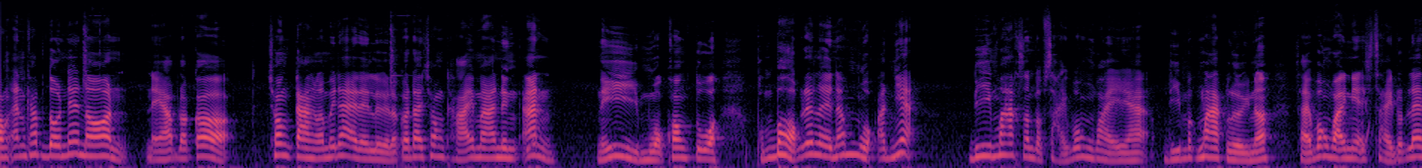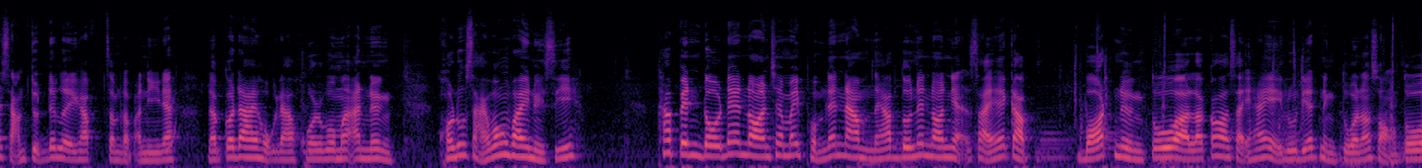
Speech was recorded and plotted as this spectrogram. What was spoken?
2 อันครับ โดนแน่นอนนะครับ แล้วก็ช่องกลางเราไม่ได้อะไรเลย แล้วก็ได้ช่องท้ายมา 1 อัน นี่หมวกคล้องตัว ผมบอกได้เลยนะหมวกอันเนี้ย ดีมากสำหรับสายว่องไวฮะดีมากๆเลยเนาะสายว่องไวเนี่ยใส่รถแร่3จุดได้เลยครับสำหรับอันนี้นะแล้วก็ได้ 6 ดาวโคโรโบมาอันหนึงขอดูสายว่องไวหน่อยสิถ้าเป็นโดนแน่นอนใช่ไหมผมแนะนำนะครับโดนแน่นอนเนี่ยใส่ให้กับบอสหนึ่งตัว แล้วก็ใส่ให้ลูเดียสหนึ่งตัวเนาะสองตัว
